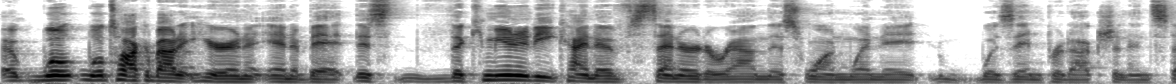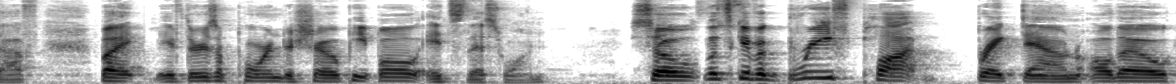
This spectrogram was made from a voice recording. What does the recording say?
uh, we'll we'll talk about it here in a, in a bit. This the community kind of centered around this one when it was in production and stuff. But if there's a porn to show people, it's this one. So let's give a brief plot breakdown. Although,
